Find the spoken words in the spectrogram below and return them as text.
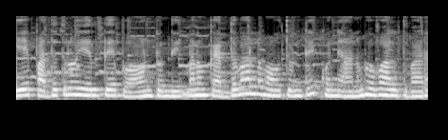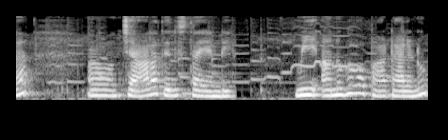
ఏ పద్ధతిలో వెళ్తే బాగుంటుంది మనం పెద్దవాళ్ళం అవుతుంటే కొన్ని అనుభవాల ద్వారా చాలా తెలుస్తాయండి. మీ అనుభవ పాఠాలను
